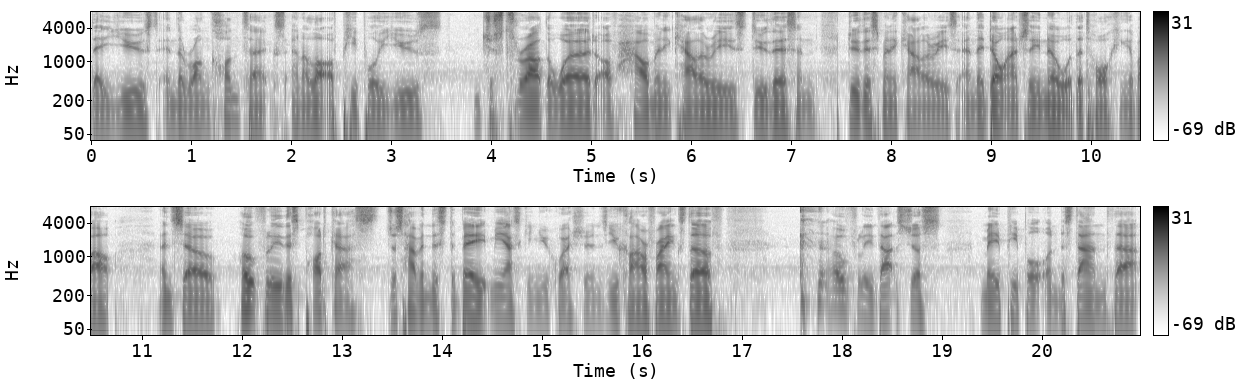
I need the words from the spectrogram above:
they're used in the wrong context, and a lot of people use just throughout the word of how many calories do this and do this many calories, and they don't actually know what they're talking about. And so, hopefully, this podcast, just having this debate, me asking you questions, you clarifying stuff, hopefully that's just made people understand that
